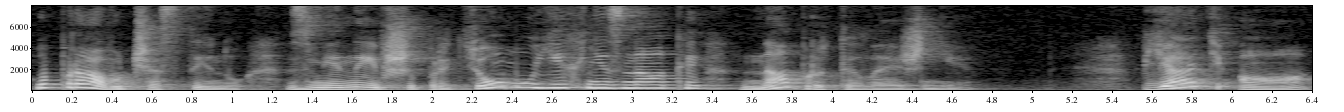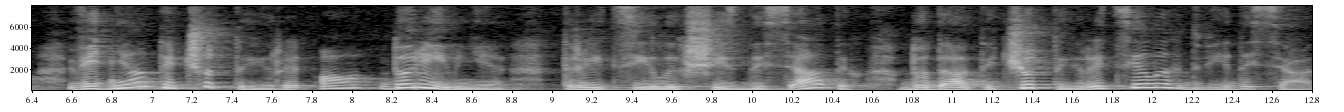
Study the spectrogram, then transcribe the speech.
у праву частину, змінивши при цьому їхні знаки на протилежні. 5а відняти 4а дорівнює 3,6 додати 4,2.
